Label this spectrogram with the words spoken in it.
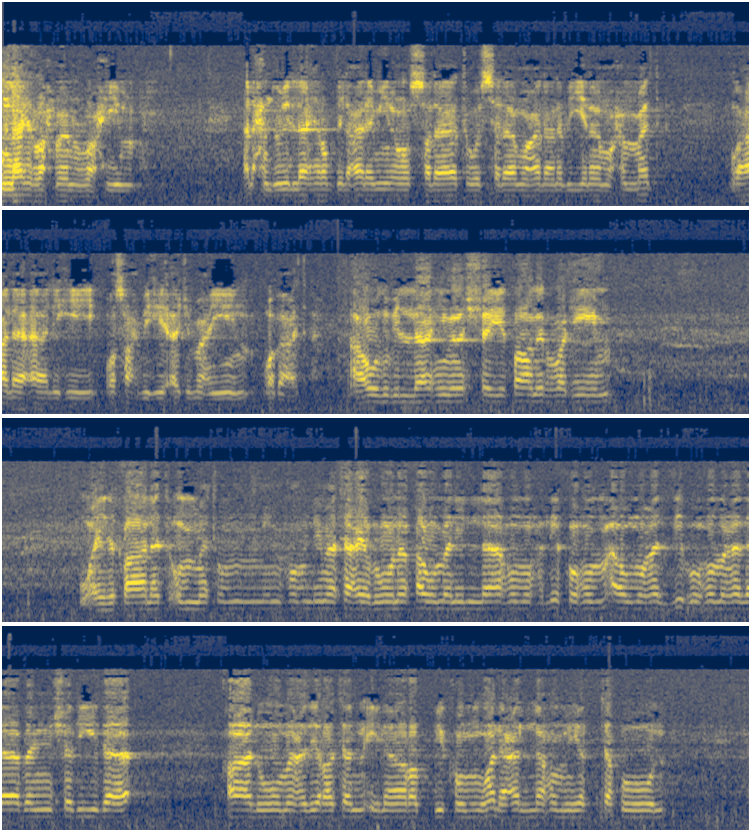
بسم الله الرحمن الرحيم. الحمد لله رب العالمين والصلاة والسلام على نبينا محمد وعلى آله وصحبه أجمعين وبعد. أعوذ بالله من الشيطان الرجيم. وإذ قالت أمة منهم لم تعظون قوما الله مهلكهم أو معذبهم عذابا شديدا؟ قالوا معذرة إلى ربكم ولعلهم يتقون.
